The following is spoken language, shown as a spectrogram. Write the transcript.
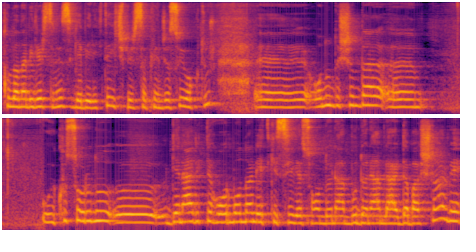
kullanabilirsiniz. Gebelikte hiçbir sakıncası yoktur. E, onun dışında... E, Uyku sorunu e, genellikle hormonların etkisiyle son dönem bu dönemlerde başlar ve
